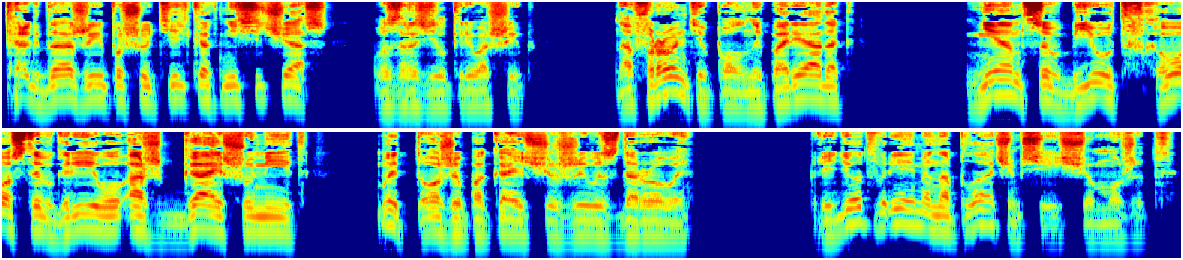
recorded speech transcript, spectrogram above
«Когда же и пошутить, как не сейчас», — возразил Кривошип. На фронте полный порядок. Немцев бьют в хвост и в гриву, аж гай шумит. Мы тоже пока еще живы-здоровы. Придет время, наплачемся еще, может.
